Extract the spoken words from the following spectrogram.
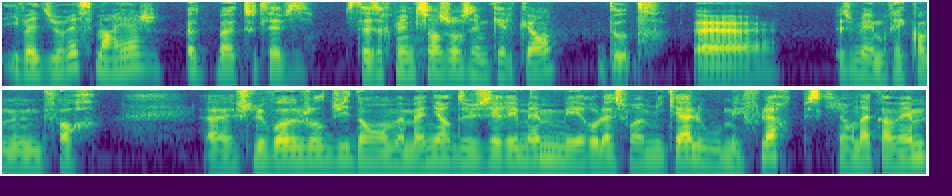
il va durer ce mariage? Bah, toute la vie. C'est-à-dire que même si un jour j'aime quelqu'un, d'autres, je m'aimerais quand même fort. Euh, je le vois aujourd'hui dans ma manière de gérer même mes relations amicales ou mes flirts, puisqu'il y en a quand même.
